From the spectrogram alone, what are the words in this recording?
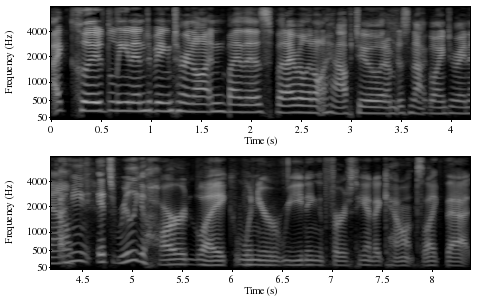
I could lean into being turned on by this, but I really don't have to, and I'm just not going to right now. I mean, it's really hard, like when you're reading firsthand accounts like that,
